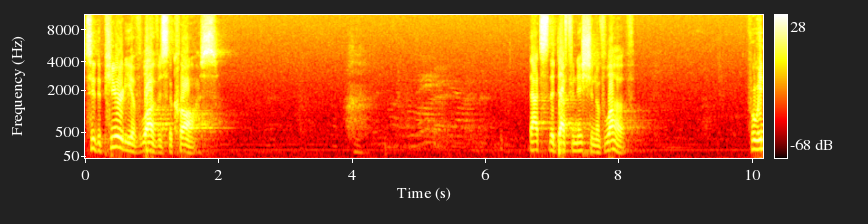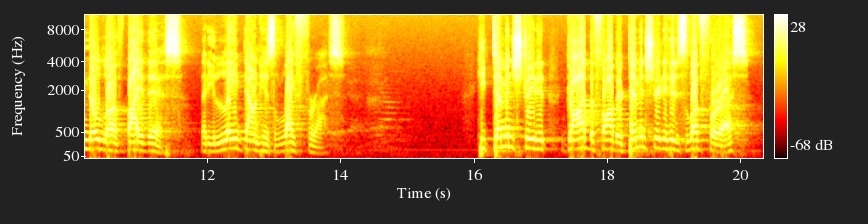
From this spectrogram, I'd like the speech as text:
See, the purity of love is the cross. That's the definition of love. For we know love by this, that he laid down his life for us. He demonstrated, God the Father demonstrated his love for us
